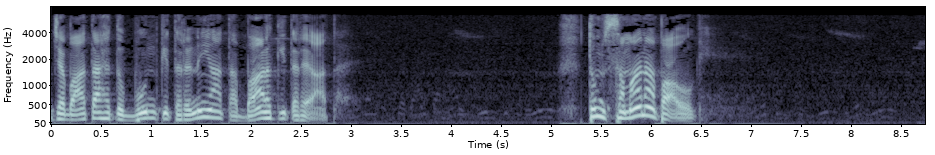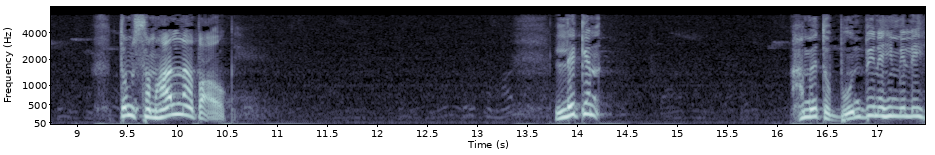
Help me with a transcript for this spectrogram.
जब आता है तो बूंद की तरह नहीं आता बाढ़ की तरह आता है। तुम समाना पाओगे। तुम संभाल ना पाओगे। लेकिन हमें तो बूंद भी नहीं मिली।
